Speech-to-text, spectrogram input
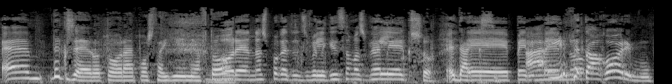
ε, δεν ξέρω τώρα πώς θα γίνει αυτό. Ωραία, να σου πω κάτι. Ο Τζιβελεκίδης θα μας βγάλει έξω. Εντάξει. Ε, Α, περιμένω, ήρθε το αγόρι μου.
